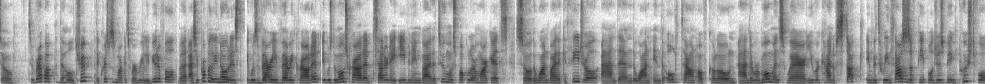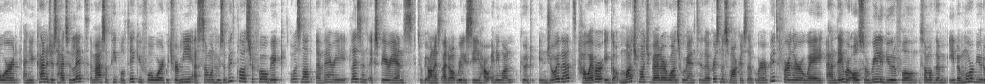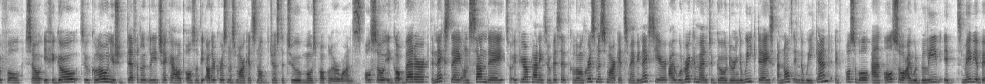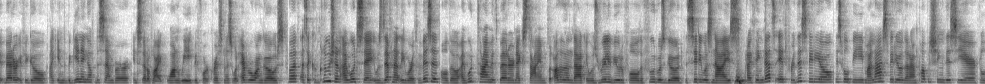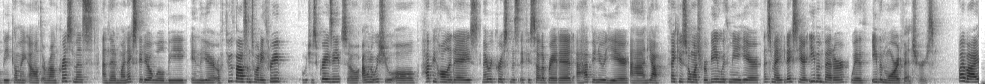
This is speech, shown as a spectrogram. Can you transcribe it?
So to wrap up the whole trip, the Christmas markets were really beautiful, but as you probably noticed, it was very, very crowded. It was the most crowded Saturday evening by the two most popular markets. So the one by the cathedral and then the one in the old town of Cologne. And there were moments where you were kind of stuck in between thousands of people just being pushed forward and you kind of just had to let the mass of people take you forward, which for me as someone who's a bit claustrophobic was not a very pleasant experience. To be honest, I don't really see how anyone could enjoy that. However, it got much, much better once we went to the Christmas markets that were a bit further away and they were also really beautiful, some of them even more beautiful. So if you go to Cologne, you should definitely check out also the other Christmas markets, not just the two most popular ones. Also, it got better the next day on Sunday. So if you are planning to visit Cologne Christmas markets maybe next year, I would recommend to go during the weekdays and not in the weekend if possible. And also I would believe it's maybe a bit better if you go like in the beginning of December instead of like one week before Christmas when everyone goes. But as a conclusion, I would say it was definitely worth a visit, although I would time it better next time. But other than that, it was really beautiful. The food was good. The city was nice. But I think that's it for this video. This will be my last video that I'm publishing this year. It'll be coming out around Christmas. And then my next video will be in the year of 2023 which is crazy. So I want to wish you all happy holidays, Merry Christmas if you celebrate it, a Happy New Year. And yeah, thank you so much for being with me here. Let's make next year even better with even more adventures. Bye bye!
